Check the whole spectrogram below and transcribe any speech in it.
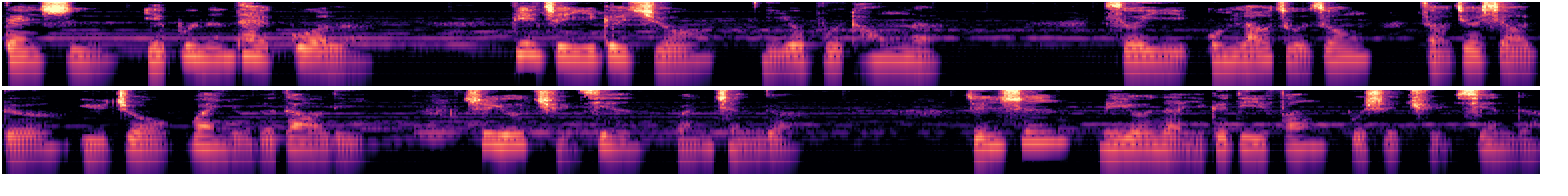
但是也不能太过了，变成一个球，你又不通了。所以，我们老祖宗早就晓得宇宙万有的道理，是由曲线完成的。人生没有哪一个地方不是曲线的。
